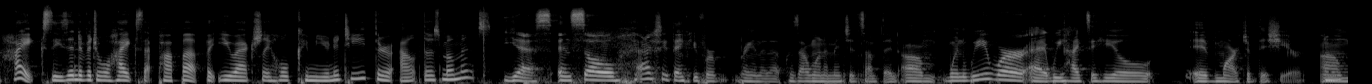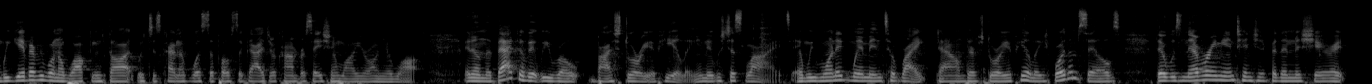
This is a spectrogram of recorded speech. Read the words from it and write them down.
hikes, these individual hikes that pop up, but you actually hold community throughout those moments. Yes, and so actually, thank you for bringing that up because I want to mention something. Um, when we were at We Hike to Heal in March of this year, um, we give everyone a walking thought, which is kind of what's supposed to guide your conversation while you're on your walk. And on the back of it, we wrote "My Story of Healing," and it was just lines. And we wanted women to write down their story of healing for themselves. There was never any intention for them to share it.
